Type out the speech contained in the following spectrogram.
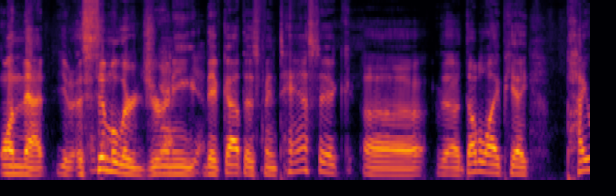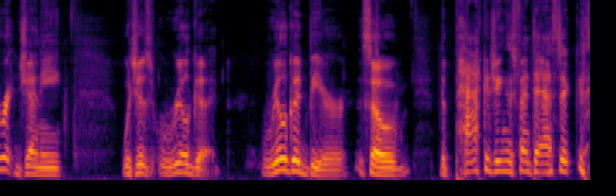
on that you know a similar journey. Yeah, yeah. They've got this fantastic uh, uh, double IPA, Pirate Jenny, which is real good, real good beer. So the packaging is fantastic.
